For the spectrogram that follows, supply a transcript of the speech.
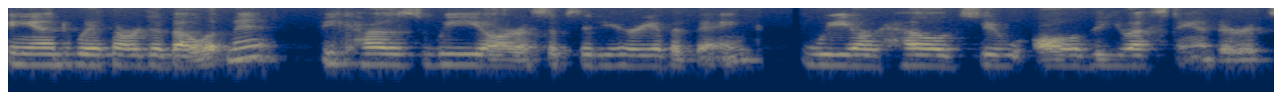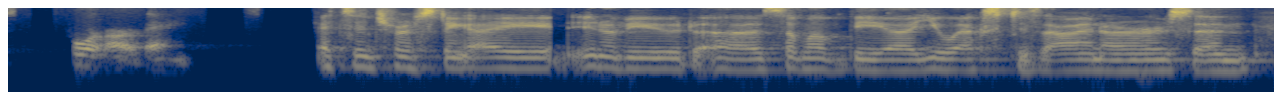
and with our development, because we are a subsidiary of a bank. We are held to all of the US standards for our bank. It's interesting. I interviewed uh, some of the uh, UX designers and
